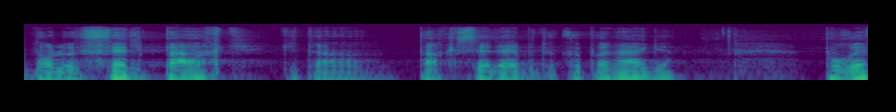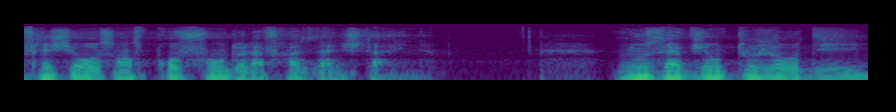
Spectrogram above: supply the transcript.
dans le Feldpark, qui est un parc célèbre de Copenhague, pour réfléchir au sens profond de la phrase d'Einstein. Nous avions toujours dit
